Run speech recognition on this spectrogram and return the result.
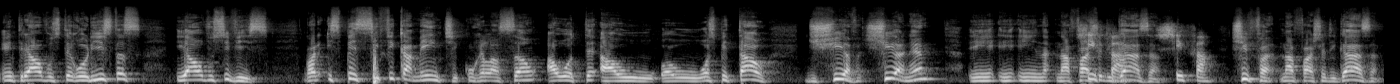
entre alvos terroristas e alvos civis. Agora, especificamente com relação ao, ao, ao hospital de Shia, Shia né? Em, em, na faixa Shifa. de Gaza. Shifa. Shifa, na faixa de Gaza.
